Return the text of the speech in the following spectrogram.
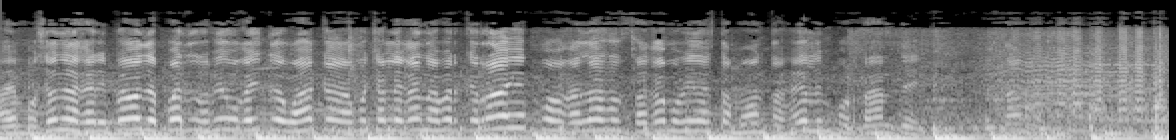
A emociones de jaripeo de parte de los amigos gallitos de Oaxaca. Vamos a echarle ganas a ver qué rayo, pues ojalá sacamos bien esta monta. Es lo importante. Estamos.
